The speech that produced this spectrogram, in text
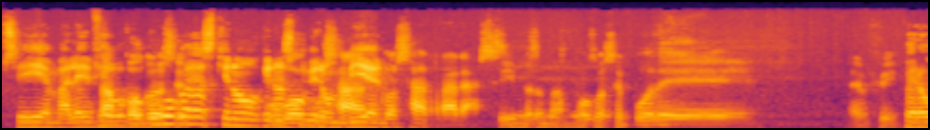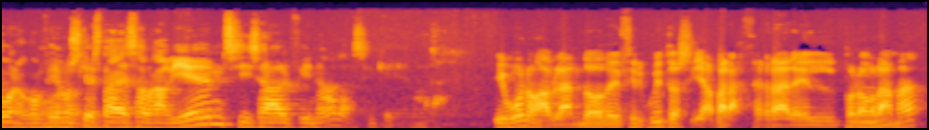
Sí, en Valencia tampoco hubo se- cosas que no, que no estuvieron cosas- bien. Cosas raras, sí, Sí, pero sí, tampoco sí. se puede. En fin. Pero bueno, confiemos que esta vez salga bien, si sale al final, así que nada. Y bueno, hablando de circuitos, y ya para cerrar el programa,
